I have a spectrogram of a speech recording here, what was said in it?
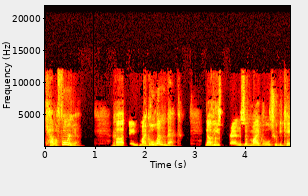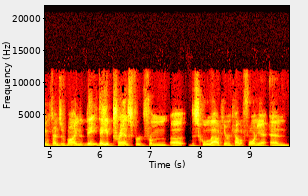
california uh-huh. uh, named michael lembeck now uh-huh. these friends of michael's who became friends of mine they, they had transferred from uh, the school out here in california and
